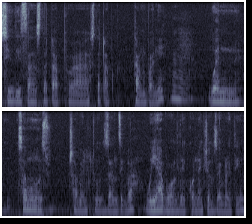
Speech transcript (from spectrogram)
since this is a startup uh, startup company, Mhm. when someone wants to travel to Zanzibar, we have all the connections, everything.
